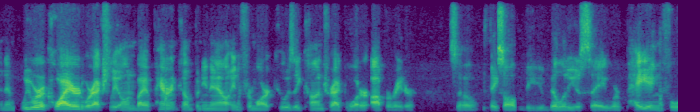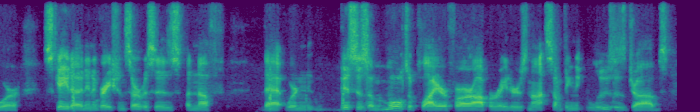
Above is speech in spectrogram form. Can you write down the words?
And then we were acquired. We're actually owned by a parent company now, Inframark, who is a contract water operator. So they saw the ability to say we're paying for SCADA and integration services enough that we're this is a multiplier for our operators, not something that loses jobs.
